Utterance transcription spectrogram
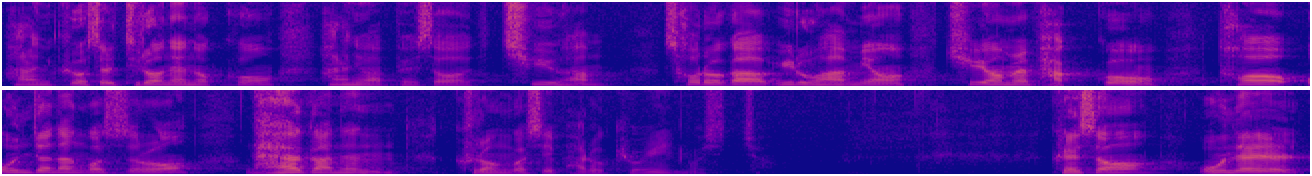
하나님 그것을 드러내놓고 하나님 앞에서 치유함, 서로가 위로하며 치유함을 받고 더 온전한 것으로 나아가는 그런 것이 바로 교회인 것이죠. 그래서 오늘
